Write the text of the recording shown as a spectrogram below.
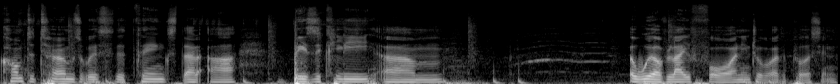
come to terms with the things that are basically um, a way of life for an introverted person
